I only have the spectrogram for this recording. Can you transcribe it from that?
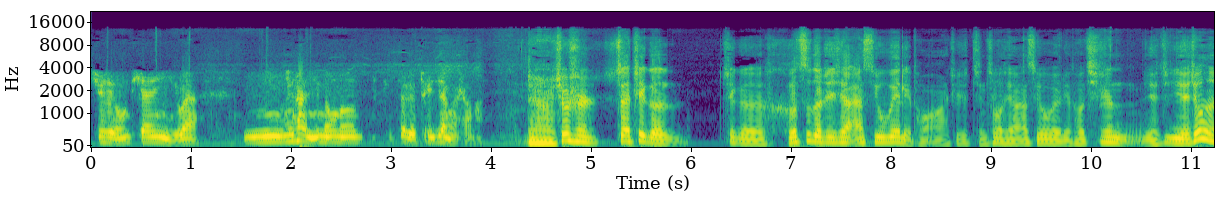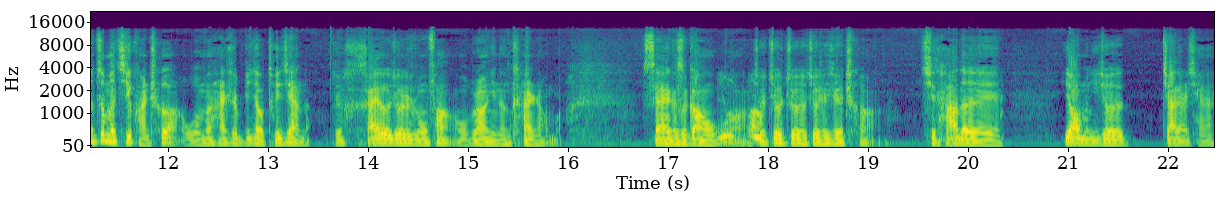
雪铁龙天翼以外，您您看您能不能再给推荐个啥？对啊，就是在这个这个合资的这些 SUV 里头啊，就是紧凑型 SUV 里头，其实也也就是这么几款车，我们还是比较推荐的。就还有就是荣放，我不知道你能看上不？CX 杠五就就就就这些车，其他的要么你就加点钱，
